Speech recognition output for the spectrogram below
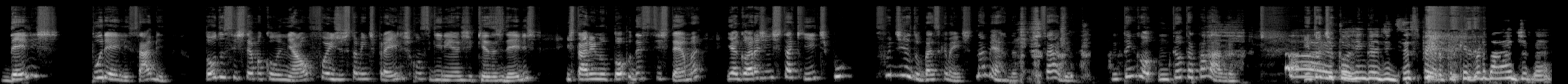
deles por eles, sabe? Todo o sistema colonial foi justamente para eles conseguirem as riquezas deles, estarem no topo desse sistema, e agora a gente tá aqui, tipo, fudido, basicamente, na merda, sabe? Não tem, não tem outra palavra. Ah, então, tipo... eu tô rindo de desespero, porque é verdade, né?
